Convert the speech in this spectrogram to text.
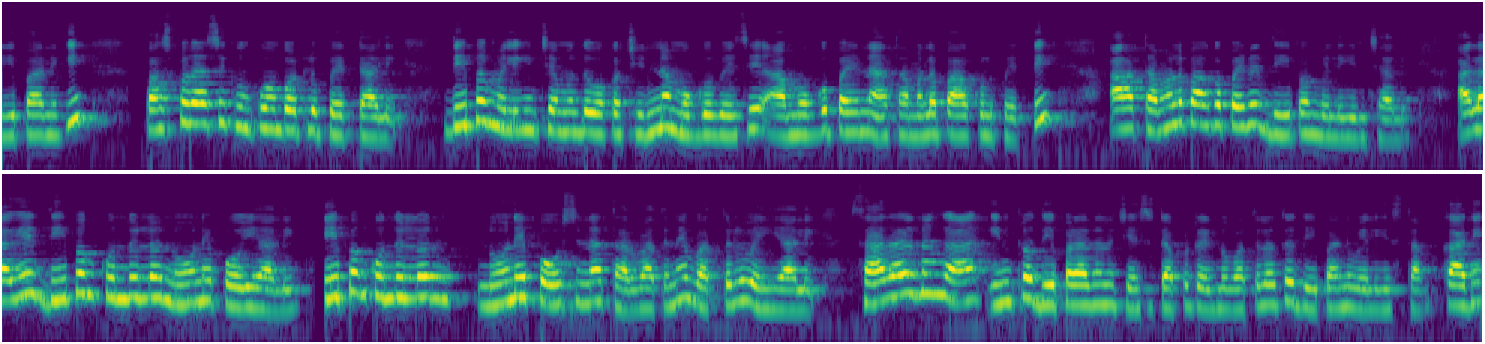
దీపానికి పసుపు రాసి కుంకుమ బొట్లు పెట్టాలి. దీపం వెలిగించే ముందు ఒక చిన్న ముగ్గు వేసి ఆ ముగ్గు పైన తమలపాకులు పెట్టి ఆ తమలపాకు పైన దీపం వెలిగించాలి. అలాగే దీపం కుందుల్లో నూనె పోయాలి. దీపం కుందుల్లో నూనె పోసిన తర్వాతనే వత్తులు వేయాలి సాధారణంగా ఇంట్లో దీపారాధన చేసేటప్పుడు రెండు వత్తులతో దీపాన్ని వెలిగిస్తాం. కానీ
